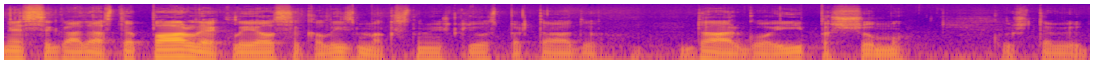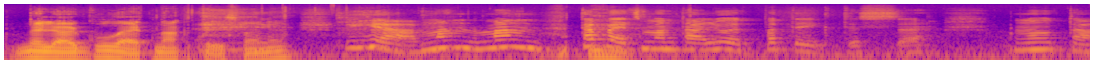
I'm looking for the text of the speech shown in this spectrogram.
nesagādās tev pārlieku liels izmaksas. Nu, viņš kļūst par tādu dārgo īpašumu, kurš tev neļauj gulēt naktīs. Jā, man, man, tāpēc man tā ļoti patīk tas. Nu, tā,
